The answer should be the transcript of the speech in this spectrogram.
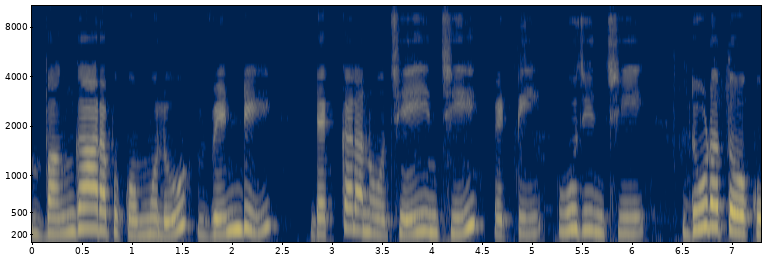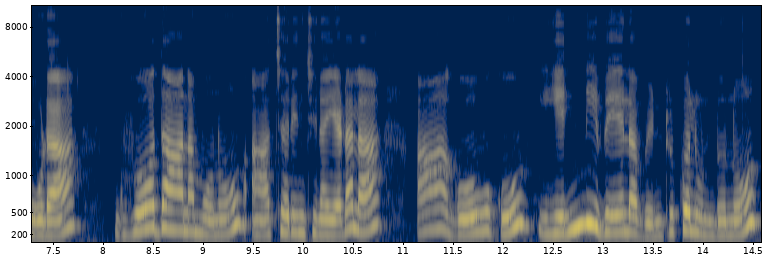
బంగారపు కొమ్ములు వెండి డెక్కలను చేయించి పెట్టి పూజించి దూడతో కూడా గోదానమును ఆచరించిన ఎడల ఆ గోవుకు ఎన్ని వేల వెంట్రుకలుండునో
